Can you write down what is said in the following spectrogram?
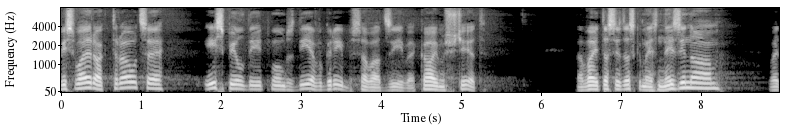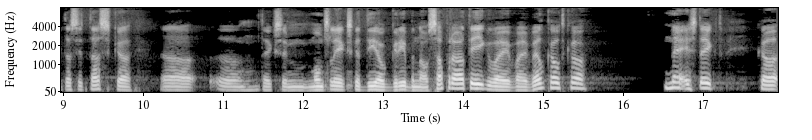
visvairāk traucē izpildīt mums dievu gribu savā dzīvē? Kā jums šķiet? Vai tas ir tas, ka mēs nezinām, Vai tas ir tas, ka teiksim, mums liekas, ka Dieva griba nav saprātīga vai, vai vēl kaut kā? Nē, es teiktu, ka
